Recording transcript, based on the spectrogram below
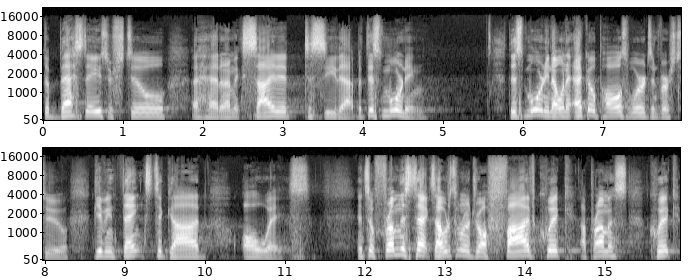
the best days are still ahead. And I'm excited to see that. But this morning, this morning, I want to echo Paul's words in verse 2 giving thanks to God always. And so, from this text, I just want to draw five quick, I promise, quick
